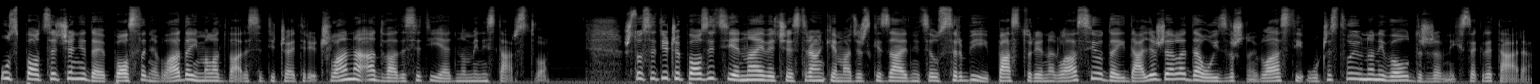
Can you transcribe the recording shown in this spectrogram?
uz podsjećanje da je poslednja vlada imala 24 člana, a 21 ministarstvo. Što se tiče pozicije najveće stranke mađarske zajednice u Srbiji, Pastor je naglasio da i dalje žele da u izvršnoj vlasti učestvuju na nivou državnih sekretara.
